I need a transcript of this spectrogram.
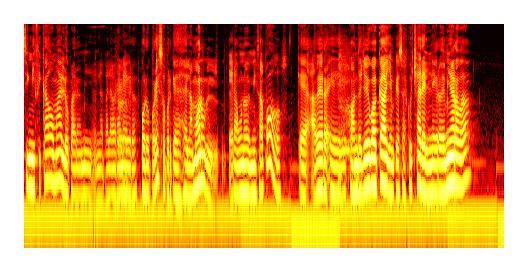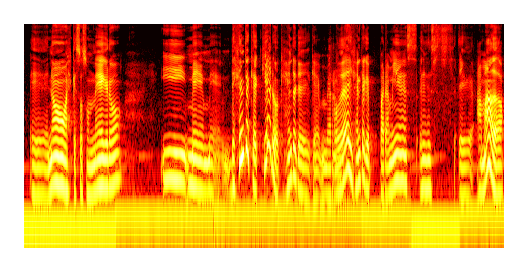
significado malo para mí en la palabra negro. Por, por eso, porque desde el amor era uno de mis apodos. Que, a ver, eh, cuando llego acá y empiezo a escuchar el negro de mierda, eh, no, es que sos un negro. Y me, de gente que quiero, que gente que, me rodea y gente que para mí es, es eh, amada.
